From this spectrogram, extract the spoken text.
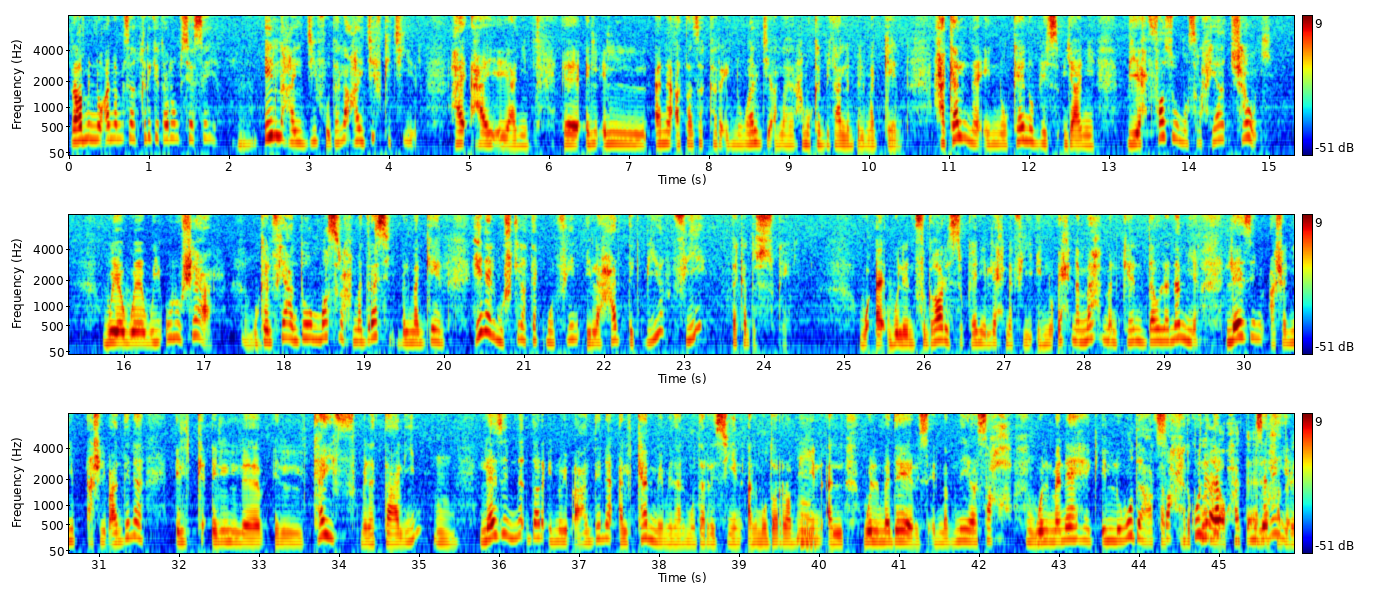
رغم أنه أنا مثلا خريجة علوم سياسية. مم. إيه اللي هيضيفه ده؟ لا هيضيف كتير. هي هي يعني آه ال ال أنا أتذكر إنه والدي الله يرحمه كان بيتعلم بالمجان. حكى لنا إنه كانوا بيس يعني بيحفظوا مسرحيات شوقي ويقولوا شعر. وكان في عندهم مسرح مدرسي بالمجان هنا المشكلة تكمن فين إلى حد كبير في التكدس السكاني و- والانفجار السكاني اللي إحنا فيه إنه إحنا مهما كان دولة نامية لازم عشان يبقى عشان يبقى عندنا الك ال الكيف من التعليم مم. لازم نقدر إنه يبقى عندنا الكم من المدرسين المدربين. ال والمدارس المبنية صح مم. والمناهج اللي وضعت صح كل ده لو حد قال. لحضرتك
